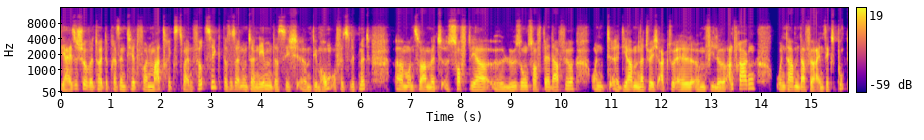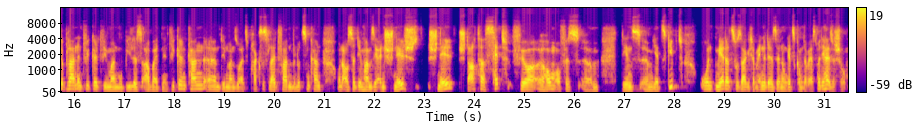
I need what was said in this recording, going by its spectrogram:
Die Heise Show wird heute präsentiert von Matrix 42. Das ist ein Unternehmen, das sich ähm, dem Homeoffice widmet ähm, und zwar mit Softwarelösungen, äh, Software dafür. Und äh, die haben natürlich aktuell ähm, viele Anfragen und haben dafür einen Sechs-Punkte-Plan entwickelt, wie man mobiles Arbeiten entwickeln kann, äh, den man so als Praxisleitfaden benutzen kann. Und außerdem haben sie ein Schnell Schnellstarter-Set für äh, Homeoffice, ähm, den es ähm, jetzt gibt. Und mehr dazu sage ich am Ende der Sendung. Jetzt kommt aber erstmal die heiße Show.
